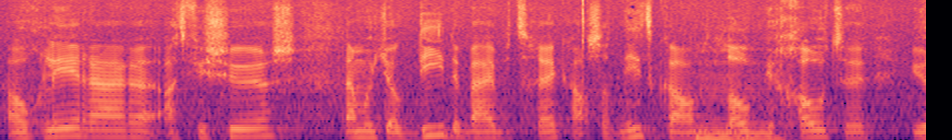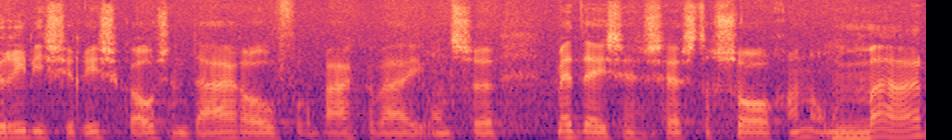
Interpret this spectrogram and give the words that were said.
hoogleraren, adviseurs... dan moet je ook die erbij betrekken. Als dat niet kan, mm. loop je grote juridische risico's. En daarover maken wij ons met deze 66 zorgen. Maar,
